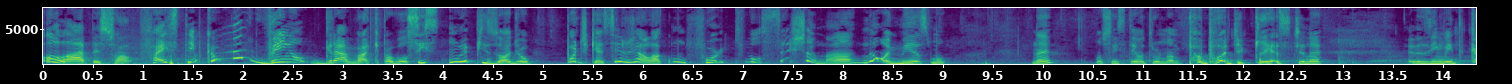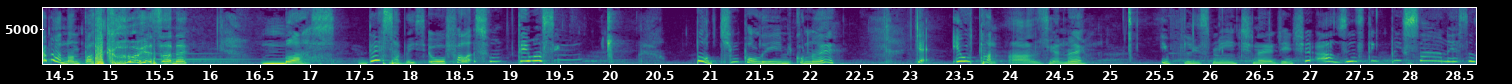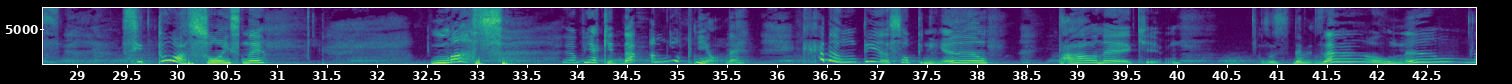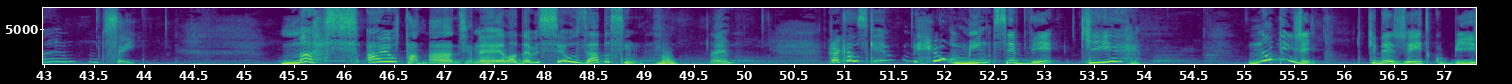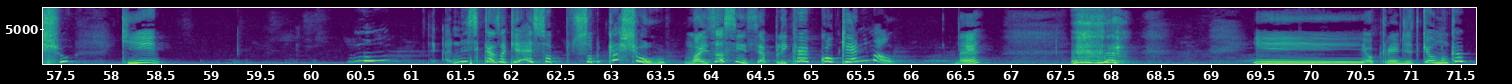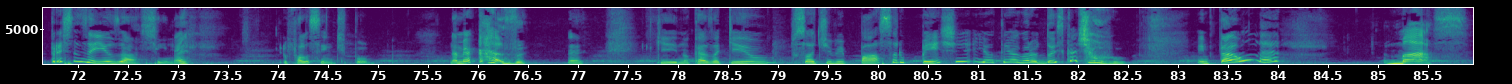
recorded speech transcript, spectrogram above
Olá, pessoal. Faz tempo que eu não venho gravar aqui para vocês um episódio ou podcast, seja lá como for que você chamar, não é mesmo? Né? Não sei se tem outro nome para podcast, né? Eles inventam cada nome para as coisas, né? Mas dessa vez eu vou falar sobre um tema assim um pouquinho polêmico, né? Que é eutanásia, né? Infelizmente, né, gente? Às vezes tem que pensar nessas situações, né? Mas eu vim aqui dar a minha opinião, né? Que cada um tem a sua opinião, tal, né? Que às deve usar ou não, né? Não sei. Mas a eutanásia, né? Ela deve ser usada assim, né? Para casos que realmente você vê que não tem jeito, que dê jeito com o bicho, que nesse caso aqui é só sobre cachorro, mas assim, se aplica a qualquer animal, né? e eu acredito que eu nunca precisei usar assim, né? Eu falo assim, tipo, na minha casa, né? Que no caso aqui eu só tive pássaro, peixe e eu tenho agora dois cachorros. Então, né? Mas,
